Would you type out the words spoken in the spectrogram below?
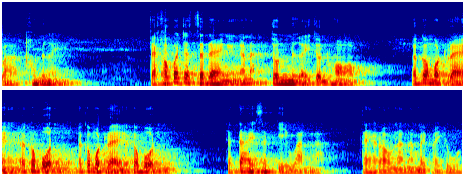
ว่าเขาเหนื่อย แต่เขาก็จะแสดงอย่างนั้นอะจนเหนื่อยจนหอบ แล้วก็หมดแรงแล้วก็บน่นแล้วก็หมดแรงแล้วก็บน่นจะได้สักกี่วันละ่ะ แต่เรานั้นไม่ไปร่วม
